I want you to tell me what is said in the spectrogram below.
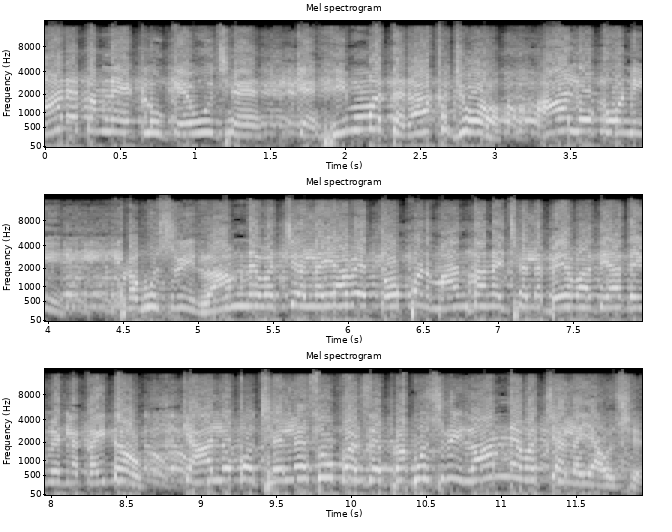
મારે તમને એટલું કહેવું છે કે હિંમત રાખજો. આ લોકોની પ્રભુ શ્રી રામને વચ્ચે લઈ આવે તો પણ માનતા નહીં છેલ્લે બે વાત યાદ આવી એટલે કહી દઉં કે આ લોકો છેલ્લે શું કરશે? પ્રભુ શ્રી રામને વચ્ચે લઈ આવશે.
